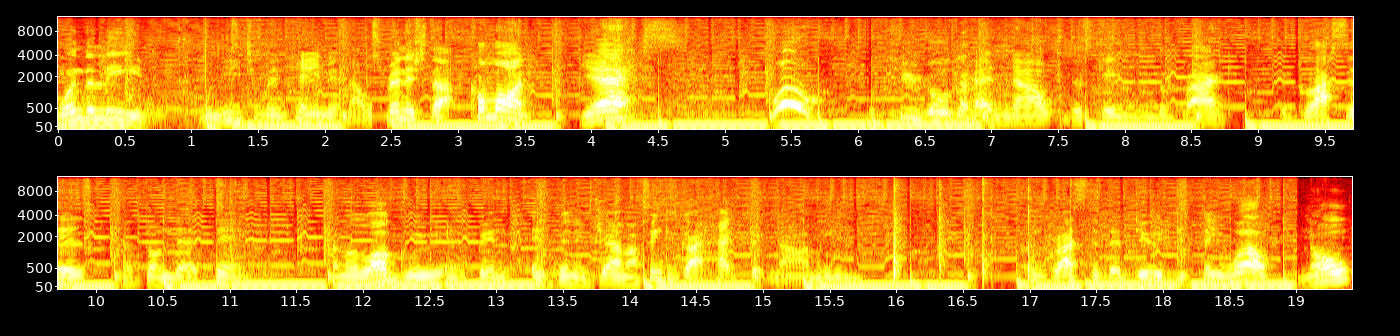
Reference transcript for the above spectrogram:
We're in the lead. We need to maintain it now. Let's finish that. Come on. Yes. Woo. Two goals ahead now. This game's in the bag. The glasses have done their thing. Calhanoglu has been it's been a gem. I think he's got a hat trick now. I mean, congrats to the dude. He played well. No.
